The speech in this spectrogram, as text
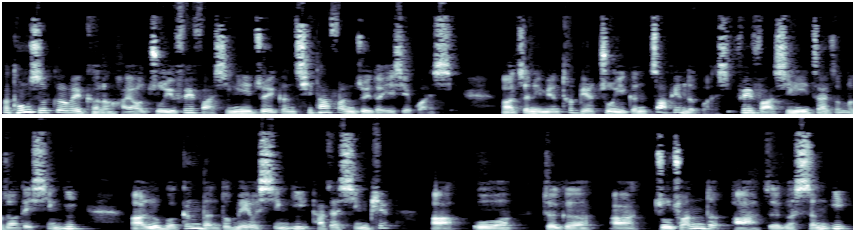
那同时各位可能还要注意非法行医罪跟其他犯罪的一些关系啊，这里面特别注意跟诈骗的关系。非法行医再怎么着得行医。啊，如果根本都没有行医，他在行骗啊！我这个啊，祖传的啊，这个神医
